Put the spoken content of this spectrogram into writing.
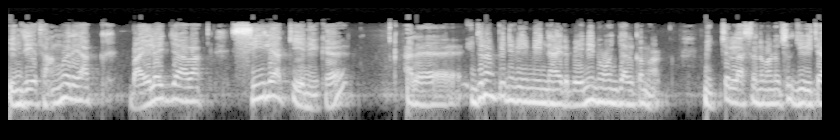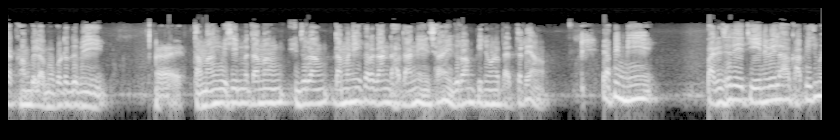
ඉන්ද්‍රිය සංවරයක්, බයලජ්ජාවක්, සීලයක් කියන එක අර ඉදරම් පිනවීමේ ණයට වෙන්නේ නෝන්ජල්කමක්. මෙච්චර ලස්සන මනුස්ස ජීවිතයක් හම්බෙලා මොකටද මේ තමන් විසින්ම තමන් ඉදරම් দমনය කරගන්න හදන්නේ නිසා ඉදරම් පිනවන පැත්තට යනවා. අපි මේ පරිසරයේ තියෙන වෙලාවක අපිටම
